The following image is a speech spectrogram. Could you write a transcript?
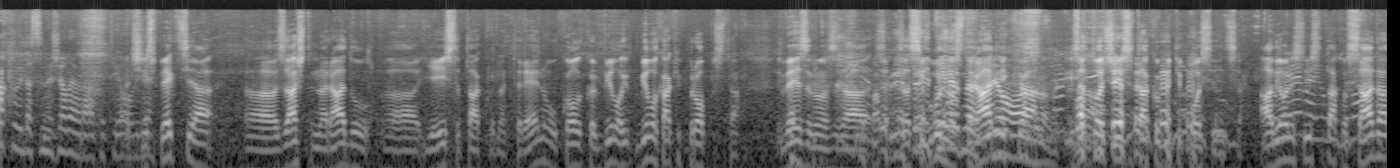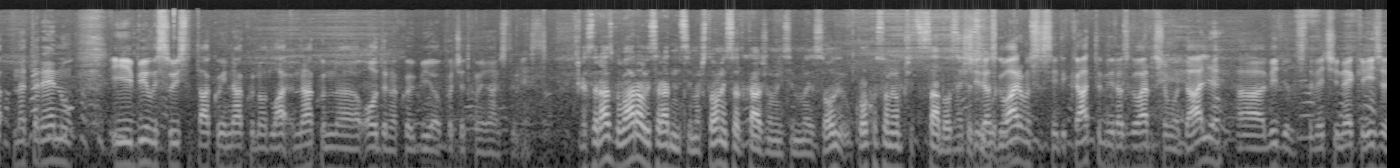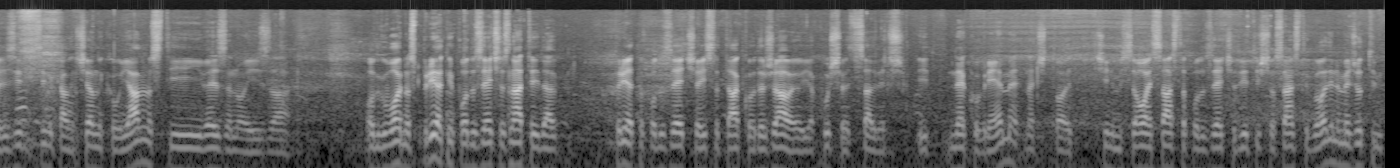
Tako i da se ne žele vratiti Znači ovdje. inspekcija a, zaštite na radu je isto tako na terenu. Ukoliko je bilo, bilo kakvih propusta vezano za, za sigurnost radnika, za to će isto tako biti posljedica. Ali oni su isto tako sada na terenu i bili su isto tako i nakon, odla, nakon a, odrena koji je bio početkom 11. mjeseca. Jeste razgovarali s radnicima, što oni sad kažu, mislim, koliko se oni uopće sad osjećaju Znači, sigurno? razgovaramo sa sindikatom i razgovarat ćemo dalje. A, vidjeli ste već i neke izjave sindikalnih čelnika u javnosti i vezano i za odgovornost privatnih poduzeća. Znate i da privatna poduzeća isto tako održavaju Jakuševec sad već i neko vrijeme. Znači, to je, čini mi se, ovaj sastav poduzeća od 2018. godine. Međutim,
